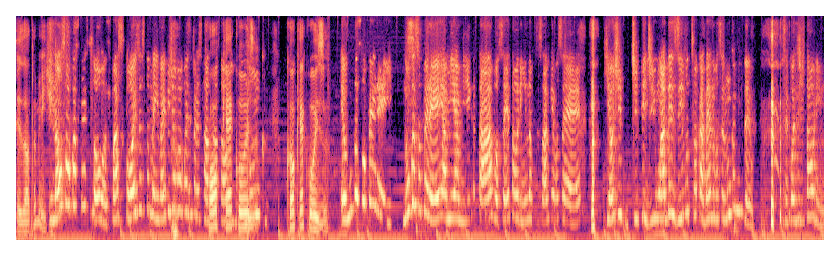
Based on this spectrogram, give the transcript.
Exatamente. E não só com as pessoas, com as coisas também. Vai pedir alguma coisa emprestada Qualquer coisa. Nunca. Qualquer coisa. Eu nunca superei. Nunca superei a minha amiga, tá? Você é taurina, você sabe quem você é. Que eu te, te pedi um adesivo do seu caderno, você nunca me deu. Isso é coisa de taurino.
